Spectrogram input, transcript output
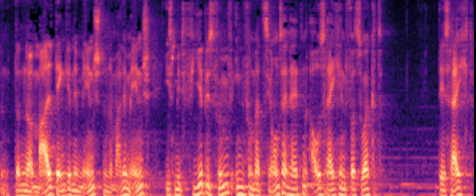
der normal denkende Mensch, der normale Mensch ist mit vier bis fünf Informationseinheiten ausreichend versorgt. Das reicht.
